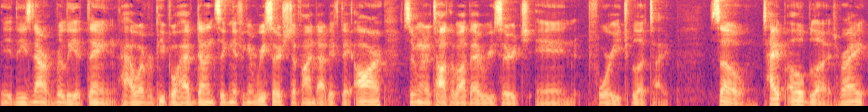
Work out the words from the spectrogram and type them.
these aren't really a thing. However, people have done significant research to find out if they are. So we're going to talk about that research in for each blood type. So type O blood, right?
